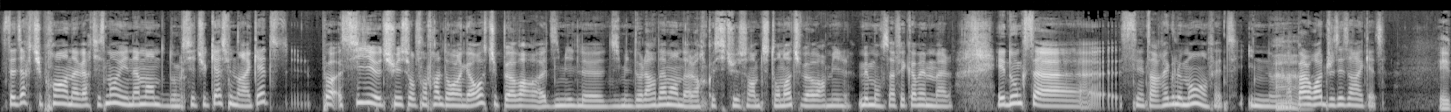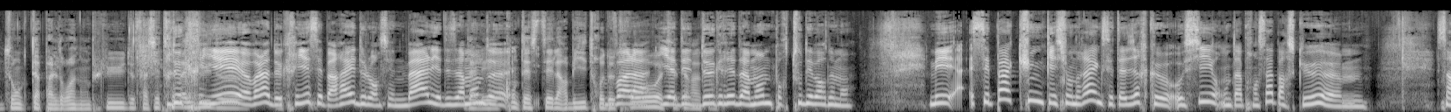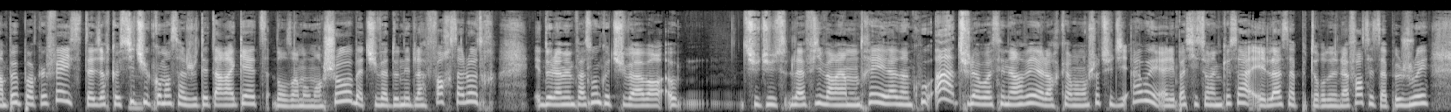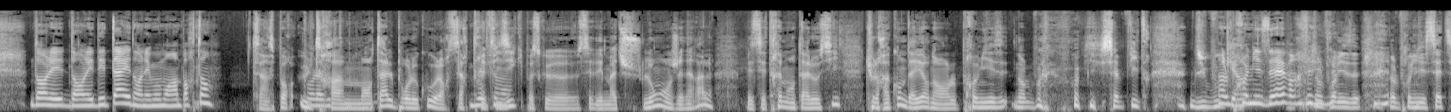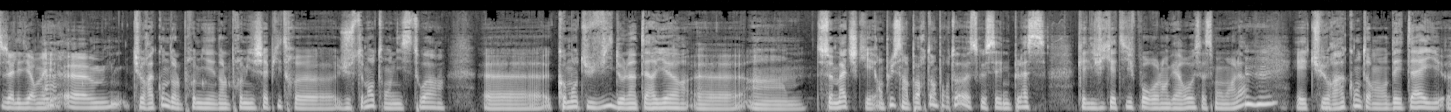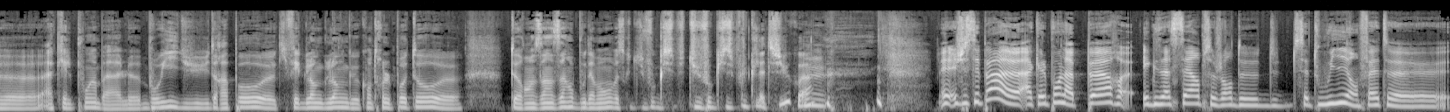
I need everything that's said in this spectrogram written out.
C'est-à-dire que tu prends un avertissement et une amende. Donc si tu casses une raquette, si tu es sur le central de Roland Garros, tu peux avoir 10 000, 10 000 dollars d'amende, alors que si tu es sur un petit tournoi, tu vas avoir 1000. Mais bon, ça fait quand même mal. Et donc ça, c'est un règlement en fait. Il n'a ah. pas le droit de jeter sa raquette. Et donc t'as pas le droit non plus de, enfin c'est très de crier, euh, voilà, de crier c'est pareil, de lancer une balle, il y a des amendes. Contester l'arbitre de voilà, trop. il y a des degrés d'amende pour tout débordement. Mais c'est pas qu'une question de règles, c'est-à-dire que aussi on t'apprend ça parce que euh, c'est un peu poker face. C'est-à-dire que si mm. tu commences à jeter ta raquette dans un moment chaud, bah, tu vas donner de la force à l'autre. Et de la même façon que tu vas avoir, euh, tu, tu, la fille va rien montrer et là d'un coup, ah, tu la vois s'énerver alors qu'à un moment chaud, tu dis, ah ouais, elle est pas si sereine que ça. Et là, ça peut te redonner la force et ça peut jouer dans les, dans les détails, dans les moments importants. C'est un sport ultra mental pour le coup. Alors certes très physique parce que c'est des matchs longs en général, mais c'est très mental aussi. Tu le racontes d'ailleurs dans le premier dans le premier chapitre du bouquin. Dans le premier zèbre. Dans le premier dans le premier set, j'allais dire. Mais ah. euh, tu racontes dans le premier dans le premier chapitre euh, justement ton histoire, euh, comment tu vis de l'intérieur euh, un ce match qui est en plus important pour toi parce que c'est une place qualificative pour Roland Garros à ce moment-là. Mm-hmm. Et tu racontes en détail à quel point bah, le bruit du drapeau qui fait glang contre le poteau euh, te rend zinzin au bout d'un moment parce que tu focuses, tu focuses plus que là-dessus, quoi. Mm. Mais je sais pas euh, à quel point la peur exacerbe ce genre de, cette oui en fait euh,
